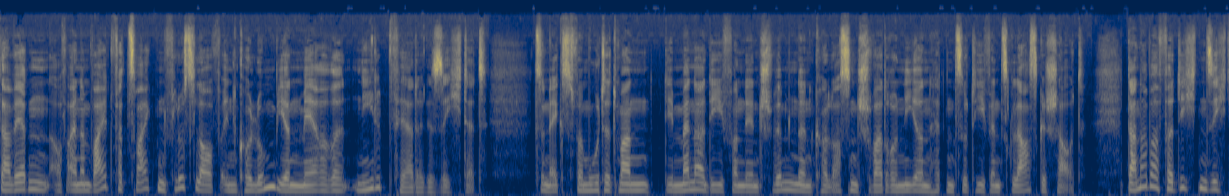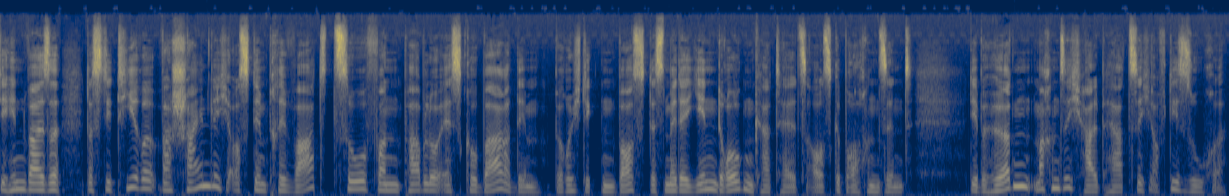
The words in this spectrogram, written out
Da werden auf einem weit verzweigten Flusslauf in Kolumbien mehrere Nilpferde gesichtet. Zunächst vermutet man, die Männer, die von den schwimmenden Kolossen schwadronieren, hätten zu tief ins Glas geschaut. Dann aber verdichten sich die Hinweise, dass die Tiere wahrscheinlich aus dem Privatzoo von Pablo Escobar, dem berüchtigten Boss des Medellin-Drogenkartells, ausgebrochen sind. Die Behörden machen sich halbherzig auf die Suche.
